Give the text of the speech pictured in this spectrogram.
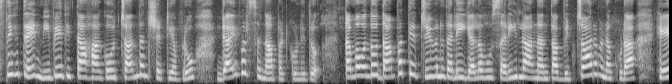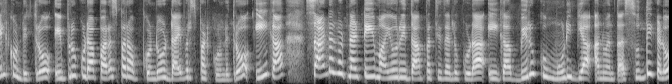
ಸ್ನೇಹಿತರೆ, ನಿವೇದಿತಾ ಹಾಗೂ ಚಂದನ್ ಶೆಟ್ಟಿ ಅವರು ಡೈವರ್ಸ್ ಅನ್ನ ಪಡ್ಕೊಂಡಿದ್ರು. ತಮ್ಮ ಒಂದು ದಾಂಪತ್ಯ ಜೀವನದಲ್ಲಿ ಎಲ್ಲವೂ ಸರಿ ಇಲ್ಲ ಅನ್ನೋಂಥ ವಿಚಾರವನ್ನ ಕೂಡ ಹೇಳ್ಕೊಂಡಿದ್ರು. ಇಬ್ರು ಕೂಡ ಪರಸ್ಪರ ಒಪ್ಕೊಂಡು ಡೈವರ್ಸ್ ಪಡ್ಕೊಂಡಿದ್ರು. ಈಗ ಸ್ಯಾಂಡಲ್ವುಡ್ ನಟಿ ಮಯೂರಿ ದಾಂಪತ್ಯದಲ್ಲೂ ಕೂಡ ಈಗ ಬಿರುಕು ಮೂಡಿದ್ಯಾ ಅನ್ನುವಂಥ ಸುದ್ದಿಗಳು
